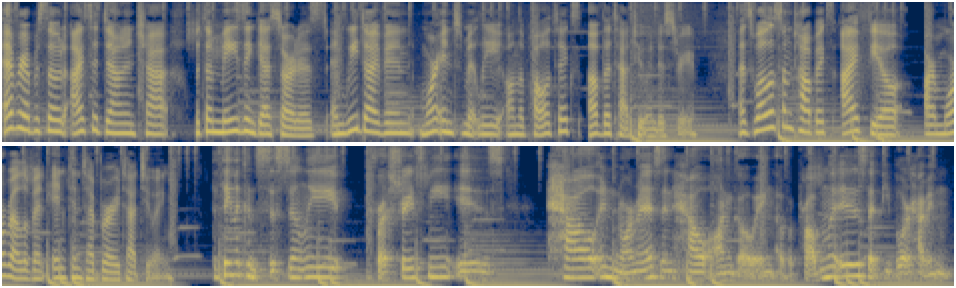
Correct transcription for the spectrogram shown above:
Every episode, I sit down and chat with amazing guest artists, and we dive in more intimately on the politics of the tattoo industry, as well as some topics I feel are more relevant in contemporary tattooing. The thing that consistently frustrates me is how enormous and how ongoing of a problem it is that people are having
